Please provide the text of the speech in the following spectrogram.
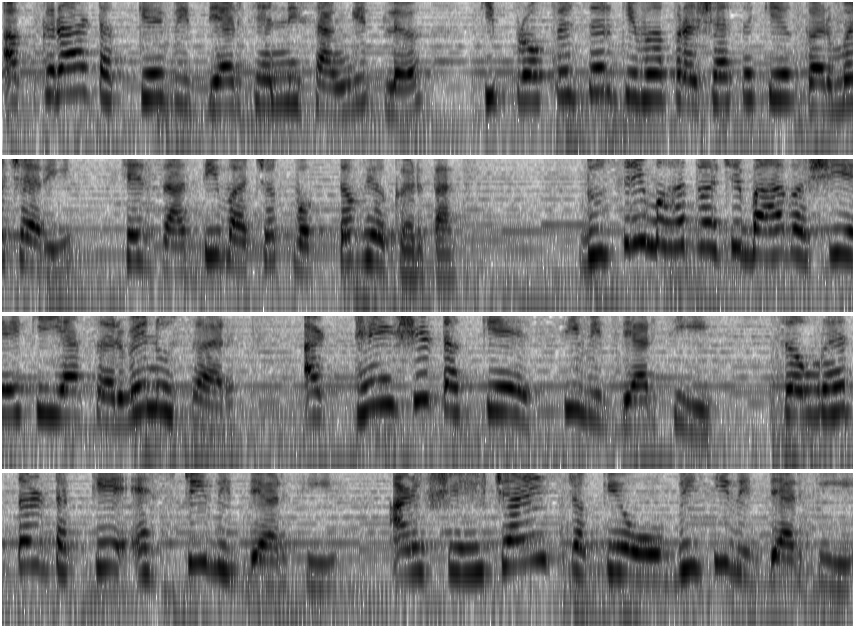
अकरा टक्के विद्यार्थ्यांनी सांगितलं की प्रोफेसर किंवा प्रशासकीय कर्मचारी हे जातीवाचक वक्तव्य करतात. दुसरी महत्वाची बाब अशी आहे की या सर्वेनुसार अठ्ठ्याऐंशी टक्के एस सी विद्यार्थी चौऱ्याहत्तर टक्के एस टी विद्यार्थी आणि शेहेचाळीस टक्के ओबीसी विद्यार्थी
